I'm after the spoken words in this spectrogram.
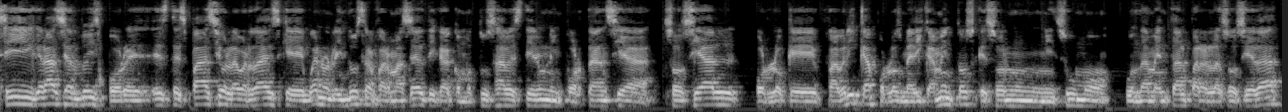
Sí, gracias Luis por eh, este espacio. La verdad es que, bueno, la industria farmacéutica, como tú sabes, tiene una importancia social por lo que fabrica, por los medicamentos, que son un insumo fundamental para la sociedad,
